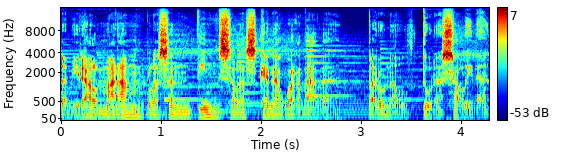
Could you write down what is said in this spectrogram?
de mirar el mar ample sentint-se l'esquena guardada per una altura sòlida.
